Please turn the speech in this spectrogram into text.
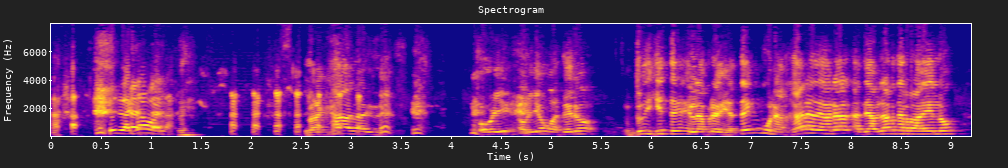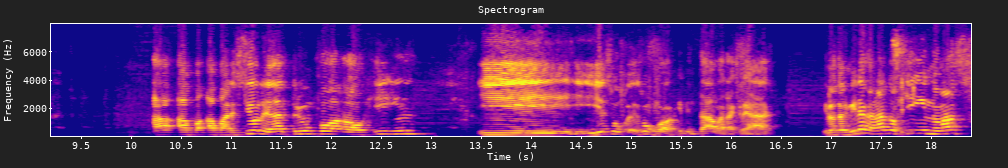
en la cábala. la cábala, dice. Oye, oye, Guatero, tú dijiste en la previa, tengo unas ganas de hablar de, hablar de Ravelo. A, a, apareció, le da el triunfo a O'Higgins y, y es, un, es un jugador que pintaba para crear y lo termina ganando Higgins nomás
